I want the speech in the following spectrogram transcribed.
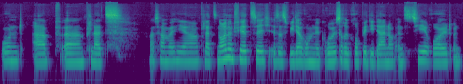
Und ab äh, Platz, was haben wir hier? Platz 49 ist es wiederum eine größere Gruppe, die da noch ins Ziel rollt und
